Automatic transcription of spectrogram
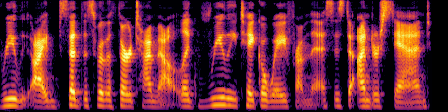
really i said this for the third time out like really take away from this is to understand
